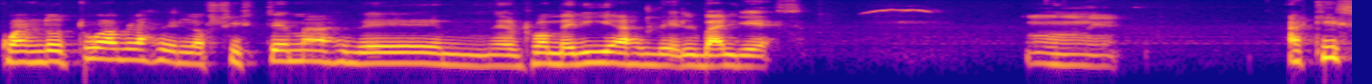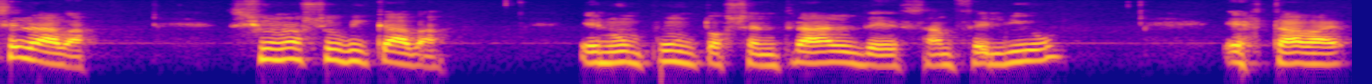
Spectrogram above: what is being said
cuando tú hablas de los sistemas de mm, romerías del Vallés, mm, aquí se daba, si uno se ubicaba en un punto central de San Feliu, estaba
